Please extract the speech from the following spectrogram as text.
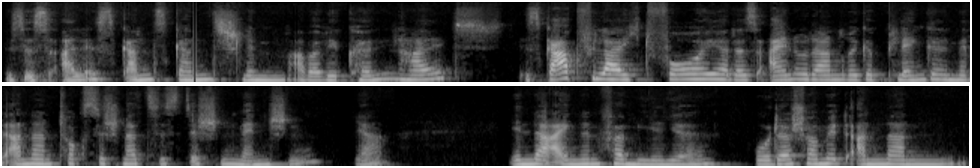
es ist alles ganz, ganz schlimm, aber wir können halt, es gab vielleicht vorher das ein oder andere Geplänkel mit anderen toxisch-narzisstischen Menschen, ja, in der eigenen Familie oder schon mit anderen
